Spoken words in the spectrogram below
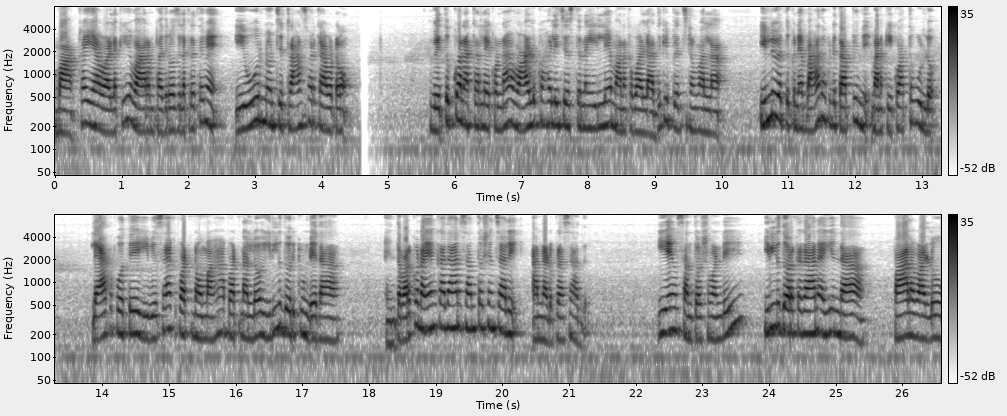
మా అక్కయ్య వాళ్ళకి వారం పది రోజుల క్రితమే ఈ ఊరు నుంచి ట్రాన్స్ఫర్ కావటం. వెతుక్కోనక్కర్లేకుండా వాళ్ళు ఖాళీ చేస్తున్న ఇల్లే మనకు వాళ్ళు అద్దెకిప్పించడం వల్ల ఇల్లు వెతుక్కునే బాధ ఒకటి తప్పింది మనకి కొత్త ఊళ్ళో. లేకపోతే ఈ విశాఖపట్నం మహాపట్నంలో ఇల్లు దొరికి ఉండేదా? ఇంతవరకు నయం కదా అని సంతోషించాలి అన్నాడు ప్రసాద్. ఏం సంతోషం అండి ఇల్లు దొరకగానే అయ్యిందా? పాలవాళ్ళు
